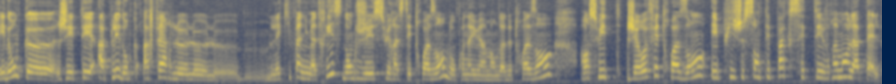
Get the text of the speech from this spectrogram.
Et donc, euh, j'ai été appelée donc, à faire le- le- le- l'équipe animatrice. Donc, je suis restée trois ans. Donc, on a eu un mandat de trois ans. Ensuite, j'ai refait trois ans. Et puis, je sentais pas que c'était vraiment l'appel.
